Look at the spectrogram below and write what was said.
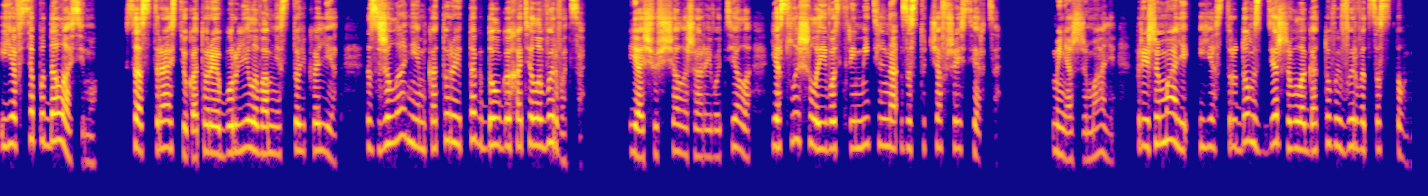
и я вся поддалась ему, со страстью, которая бурлила во мне столько лет, с желанием, которое так долго хотела вырваться. Я ощущала жар его тела, я слышала его стремительно застучавшее сердце. Меня сжимали, прижимали, и я с трудом сдерживала готовый вырваться стон.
